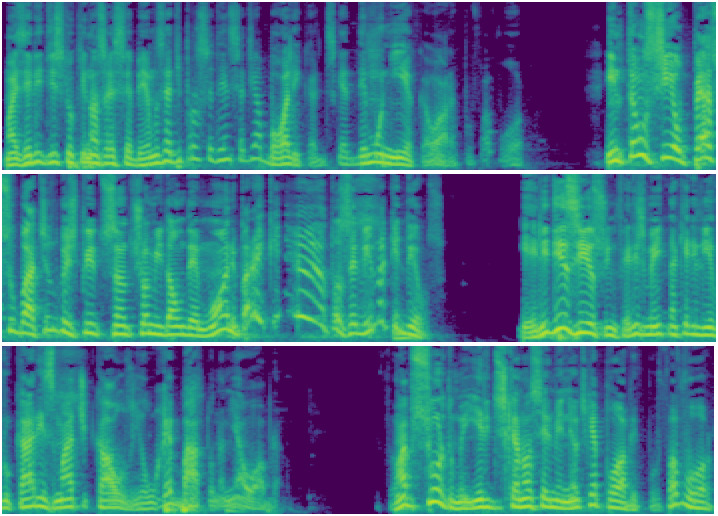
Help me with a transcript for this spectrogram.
mas ele diz que o que nós recebemos é de procedência diabólica, diz que é demoníaca. Ora, por favor. Então, se eu peço o batismo com o Espírito Santo, o Senhor me dá um demônio, peraí que eu estou servindo a que Deus? E ele diz isso, infelizmente, naquele livro Carismaticaus, e eu rebato na minha obra. Foi um absurdo, e ele diz que a nossa hermenêutica é pobre. Por favor,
